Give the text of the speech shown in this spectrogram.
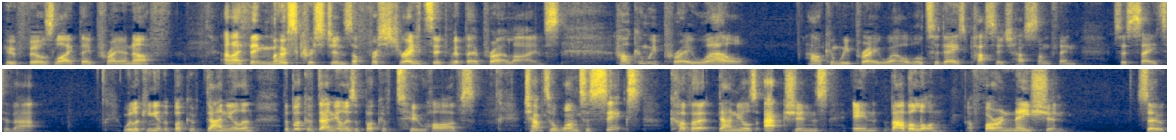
who feels like they pray enough. And I think most Christians are frustrated with their prayer lives. How can we pray well? How can we pray well? Well, today's passage has something to say to that. We're looking at the book of Daniel, and the book of Daniel is a book of two halves. Chapter 1 to 6 cover Daniel's actions in Babylon, a foreign nation. So,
